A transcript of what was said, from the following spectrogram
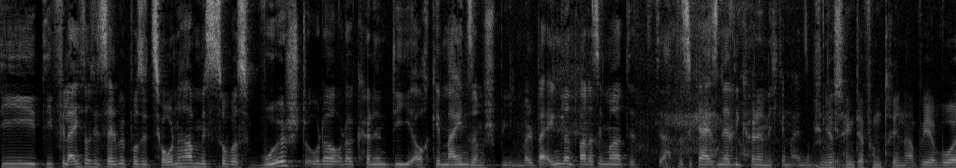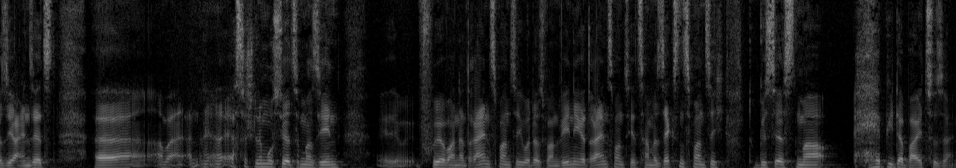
die, die vielleicht auch dieselbe Position haben, ist sowas wurscht oder, oder können die auch gemeinsam spielen? Weil bei England war das immer, da hat das geheißen, ja, die können nicht gemeinsam spielen. Das hängt ja vom Trainer ab, wo er sie einsetzt. Äh, aber an erster Stelle musst du jetzt immer sehen, äh, früher waren da 23 oder das waren weniger 23, jetzt haben wir 26. Du bist erst mal happy dabei zu sein.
